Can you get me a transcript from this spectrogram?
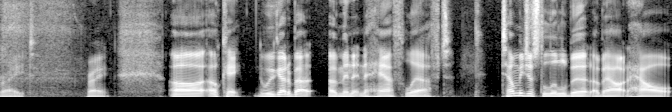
right Right. Uh, okay, we've got about a minute and a half left. Tell me just a little bit about how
